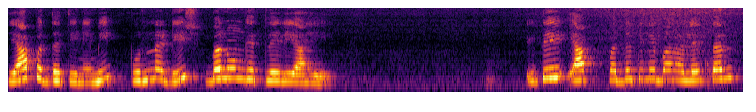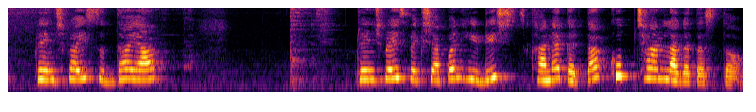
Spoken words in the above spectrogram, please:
या पद्धतीने मी पूर्ण डिश बनवून घेतलेली आहे. इथे या पद्धतीने बनवले तर फ्रेंच फ्राईजसुद्धा या फ्रेंच फ्राईजपेक्षा पण ही डिश खाण्याकरता खूप छान लागत असतं.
